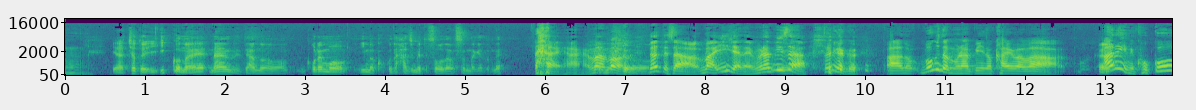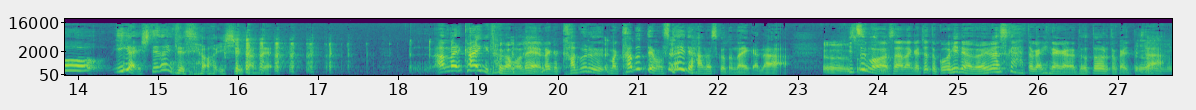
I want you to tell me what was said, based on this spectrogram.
うん。いやちょっと一個悩悩んでてあのこれも今ここで初めて相談するんだけどね。はいはいまあまあだってさまあいいじゃない。村 P さとにかくあの僕と村 P の会話ははい。ある意味ここ以外してないんですよ。1週間で。あんまり会議とかもねなんかかぶるまあかぶっても2人で話すことないから。うんいつもはさなんかちょっとコーヒーでも飲みますかとか言いながらドトールとか言ってさうん。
